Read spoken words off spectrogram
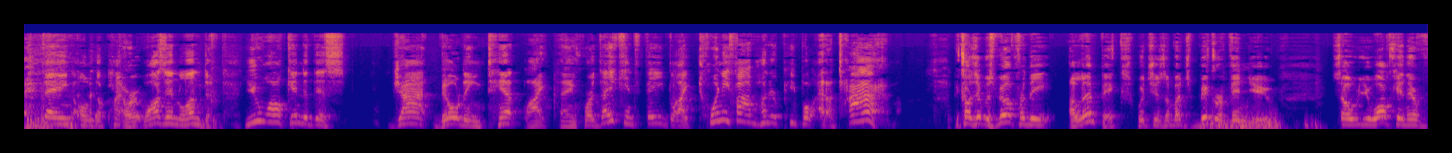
thing on the planet, or it was in London. You walk into this giant building tent like thing where they can feed like 2,500 people at a time because it was built for the Olympics, which is a much bigger venue. So you walk in there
